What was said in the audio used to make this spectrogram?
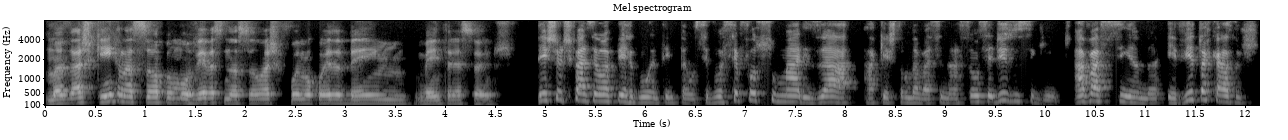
mas acho que em relação a promover a vacinação, acho que foi uma coisa bem, bem interessante. Deixa eu te fazer uma pergunta, então. Se você for sumarizar a questão da vacinação, você diz o seguinte: a vacina evita casos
